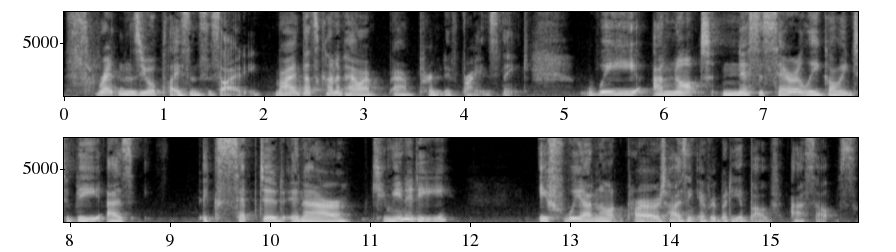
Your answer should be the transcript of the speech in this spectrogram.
threatens your place in society, right? That's kind of how our, our primitive brains think. We are not necessarily going to be as accepted in our community if we are not prioritizing everybody above ourselves.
